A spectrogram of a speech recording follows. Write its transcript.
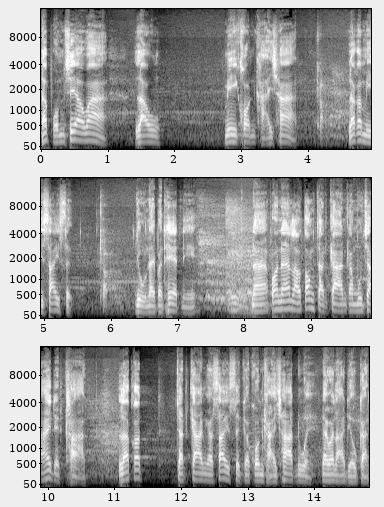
แล้วผมเชื่อว่าเรามีคนขายชาติครับแล้วก็มีไส้ศึกครับ อยู่ในประเทศนี้อืมนะเพราะฉะนั้นเราต้องจัดการกัมพูชาให้เด็ดขาด แล้วก็จัดการกับไส้ศึกกับคนขายชาติด้วยในเวลาเดียวกัน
